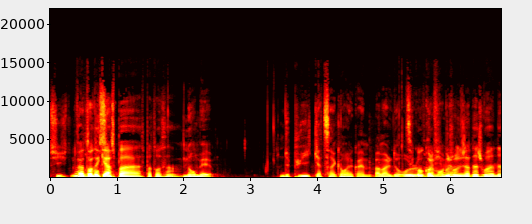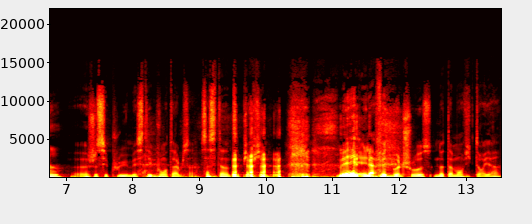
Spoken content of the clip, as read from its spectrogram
Si, non, 20 ans d'écart, c'est pas, c'est pas trop ça. Non, mais depuis 4-5 ans, elle a quand même pas mal de rôles. C'est quand encore le film bien. Jean Jardin jouait un nain Euh, Je sais plus, mais c'était épouvantable ça. Ça, c'était un de ses pires films. Mais elle a fait de bonnes choses, notamment Victoria.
